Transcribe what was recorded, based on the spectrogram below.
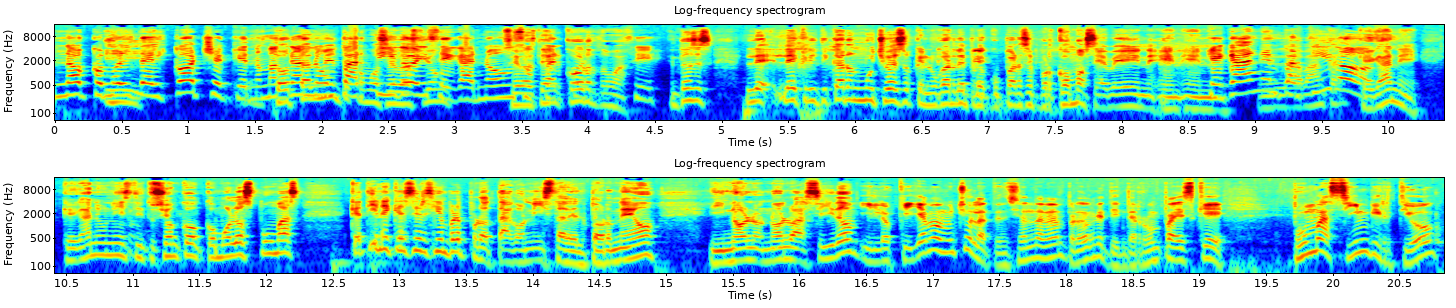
no, como Y- el del coche, que nomás ganó un partido y se ganó un Sebastián super Córdoba. Sí. Entonces, le, le criticaron mucho eso, que en lugar de preocuparse por cómo se ve en... en- en- Que ganen en la banca, que gane, que gane una institución co- como, los Pumas, que tiene que ser siempre protagonista del torneo y no lo, no lo ha sido. Y lo que llama mucho la atención, Damián, perdón que te interrumpa, es que Pumas sí invirtió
